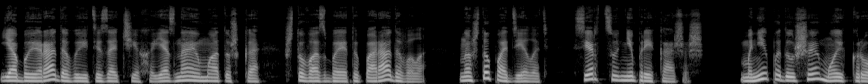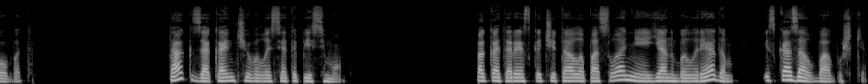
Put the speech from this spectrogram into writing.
Я бы и рада выйти за чеха, я знаю, матушка, что вас бы это порадовало, но что поделать, сердцу не прикажешь. Мне по душе мой кробот. Так заканчивалось это письмо. Пока Тереска читала послание, Ян был рядом и сказал бабушке.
